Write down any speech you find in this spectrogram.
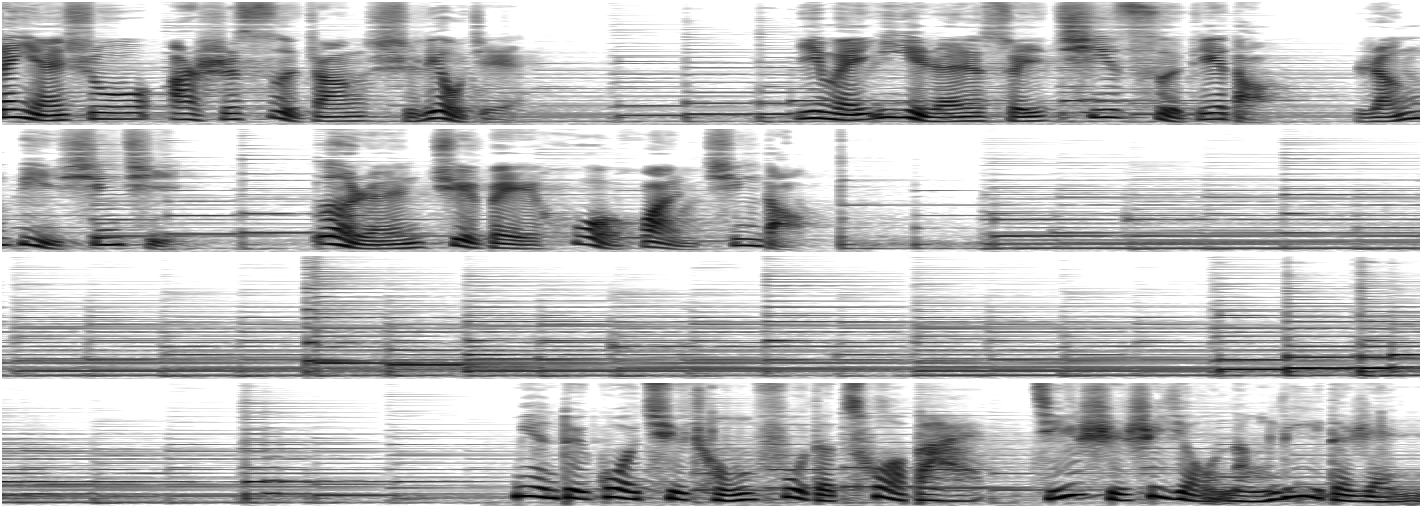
真言书二十四章十六节，因为一人虽七次跌倒，仍必兴起；恶人却被祸患倾倒。面对过去重复的挫败。即使是有能力的人，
